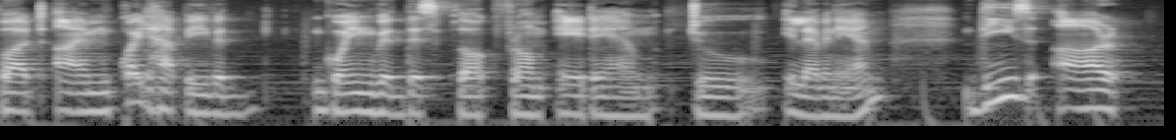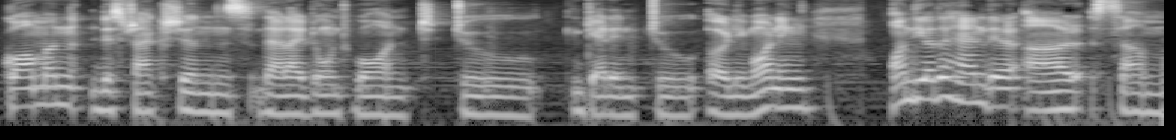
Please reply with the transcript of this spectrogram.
But I'm quite happy with going with this block from 8 a.m. to 11 a.m. These are common distractions that I don't want to get into early morning. On the other hand, there are some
